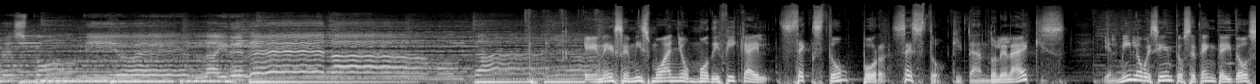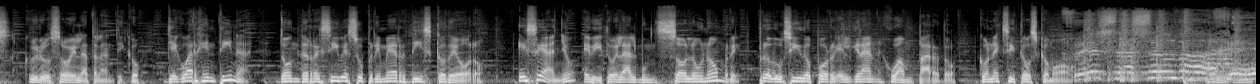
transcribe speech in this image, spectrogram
respondió el aire de la montaña. En ese mismo año modifica el sexto por sexto, quitándole la X. Y en 1972 cruzó el Atlántico. Llegó a Argentina, donde recibe su primer disco de oro. Ese año editó el álbum Solo un hombre, producido por el gran Juan Pardo, con éxitos como Fresa salvaje,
